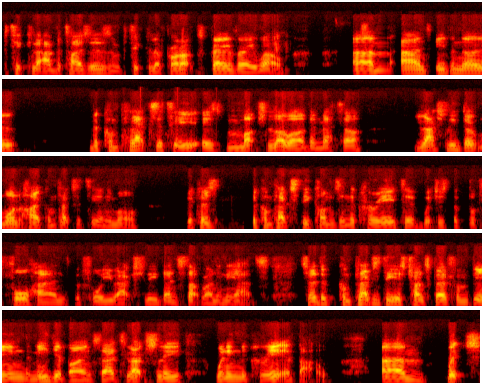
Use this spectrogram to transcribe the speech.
particular advertisers and particular products very, very well. Um, and even though the complexity is much lower than Meta, you actually don't want high complexity anymore because the complexity comes in the creative, which is the beforehand before you actually then start running the ads. So the complexity is transferred from being the media buying side to actually winning the creative battle, um, which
